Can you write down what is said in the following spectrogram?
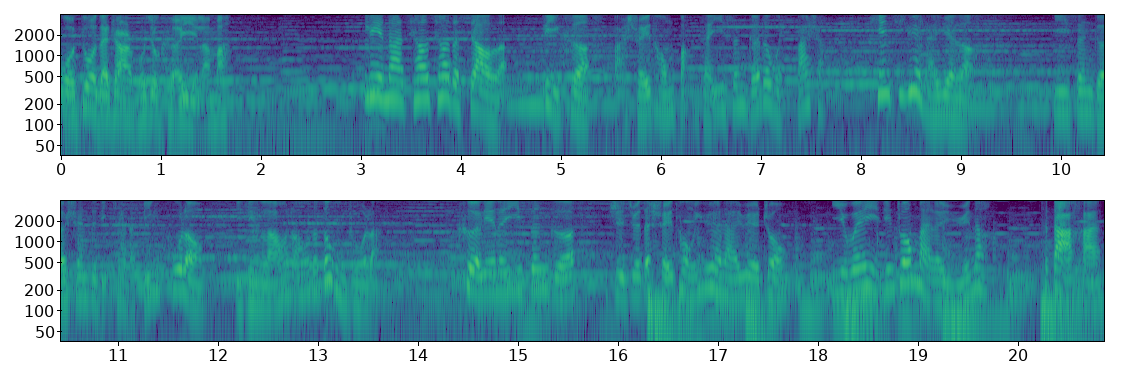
我坐在这儿不就可以了吗？列娜悄悄地笑了，立刻把水桶绑在伊森格的尾巴上。天气越来越冷，伊森格身子底下的冰窟窿已经牢牢地冻住了。可怜的伊森格只觉得水桶越来越重，以为已经装满了鱼呢。他大喊：“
